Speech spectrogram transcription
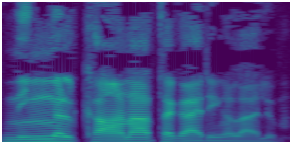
നിങ്ങൾ കാണാത്ത കാര്യങ്ങളാലും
